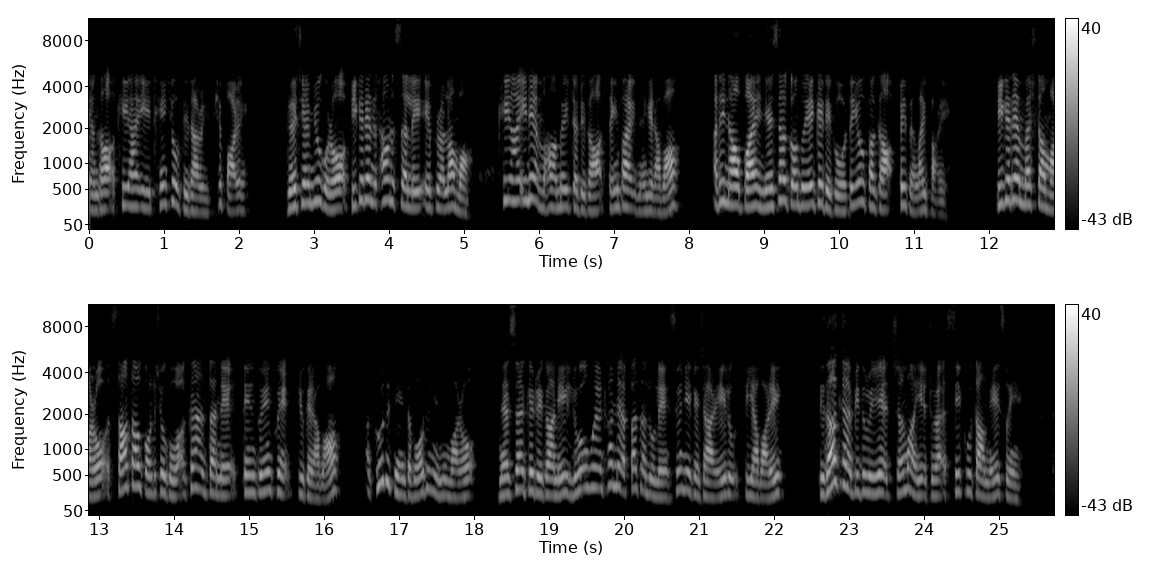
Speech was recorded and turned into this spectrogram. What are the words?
ယန်က KIA ထိန်းချုပ်ဒေသတွေဖြစ်ပါတယ်။လွဲကျဲမျိုးကတော့ပြီးခဲ့တဲ့2024ဧပြီလမှာ KIA နဲ့မဟာမိတ်တပ်တွေကသိမ်းပိုက်နိုင်ခဲ့တာပါ။အဒီနောက်ပိုင်းနယ်စပ်ကုန်သွယ်ရေးဂိတ်တွေကိုတရုတ်ဘက်ကပိတ်ပင်လိုက်ပါတယ်။ပြီးခဲ့တဲ့မတ်လမှာတော့အစားတောက်ကုန်တချို့ကိုအကန့်အသတ်နဲ့တင်သွင်းခွင့်ပြုခဲ့တာပါ။အခုတစ်ချိန်သဘောတူညီမှုမှာတော့နယ်စပ်ဂိတ်တွေကနေလူအဝင်အထွက်နဲ့ပတ်သက်လို့လည်းဆွေးနွေးခဲ့ကြတယ်လို့သိရပါတယ်။ဒေသခံပြည်သူတွေရဲ့ကျန်းမာရေးအတွက်အစည်းကုသမယ်ဆိုရင် တ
